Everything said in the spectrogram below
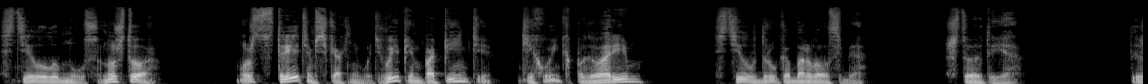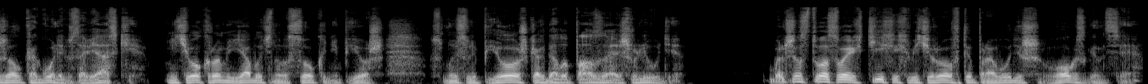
Стил улыбнулся. Ну что, может, встретимся как-нибудь, выпьем по пинте, тихонько поговорим? Стил вдруг оборвал себя. Что это я? Ты же алкоголик в завязке. Ничего, кроме яблочного сока, не пьешь. В смысле, пьешь, когда выползаешь в люди. Большинство своих тихих вечеров ты проводишь в Оксгенсе.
